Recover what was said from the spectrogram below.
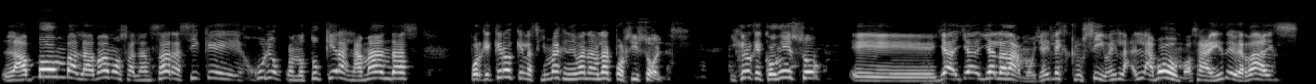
La bomba la vamos a lanzar, así que Julio, cuando tú quieras la mandas, porque creo que las imágenes van a hablar por sí solas. Y creo que con eso eh, ya, ya, ya la damos, ya es la exclusiva, es la, la, bomba, o sea, es de verdad, es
